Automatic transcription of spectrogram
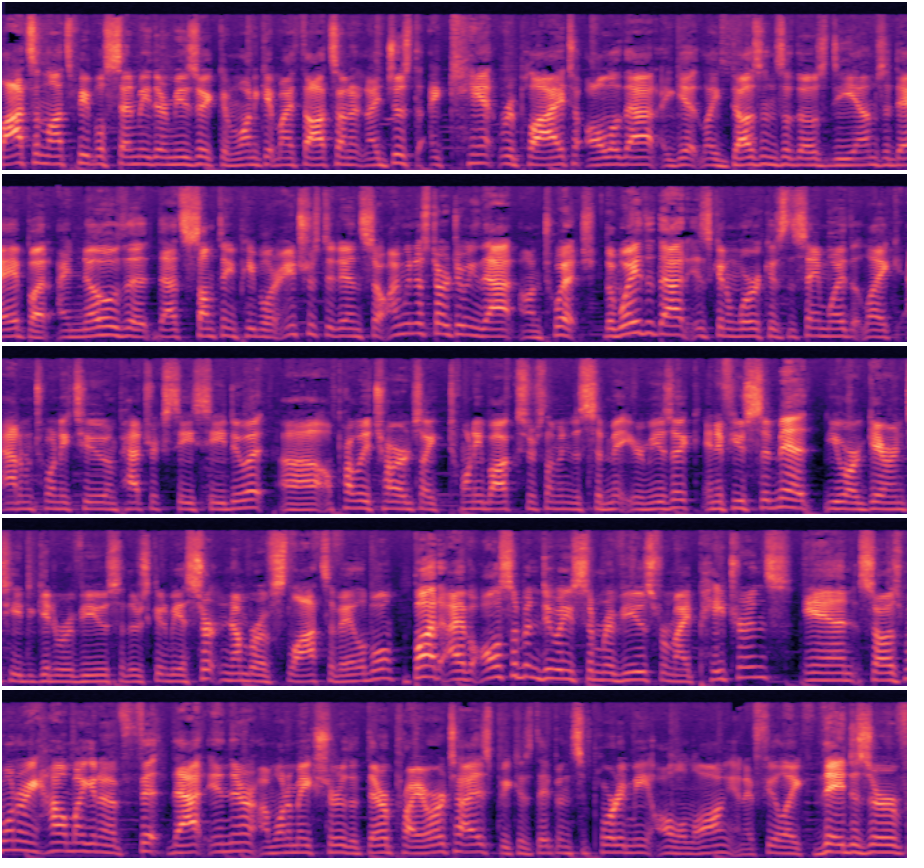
lots and lots of people send me their music and want to get my thoughts on it and i just i can't reply to all of that. I get like dozens of those dms a day but i know that that's something people are interested in so i'm going to start doing that on twitch. The way that that is going to work is the same way that like adam 22 and patrick cc do it. Uh, i'll probably charge like 20 bucks or something to submit your music and if you submit you are guaranteed to get a review so there's going to be a certain number of slots available. But i've also been doing some reviews for my patrons and so i was wondering how am i going to fit that in there? I want to make sure that they're prioritized because they've been supporting me all along and I feel like they deserve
